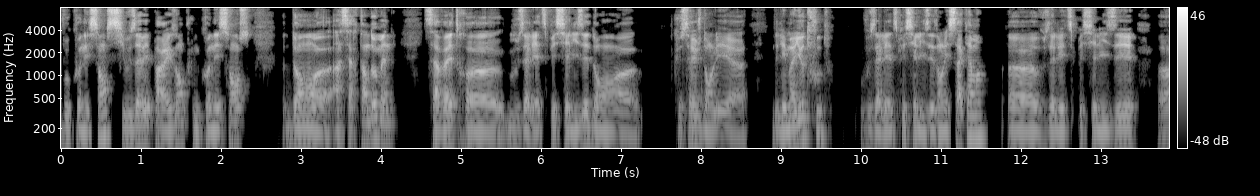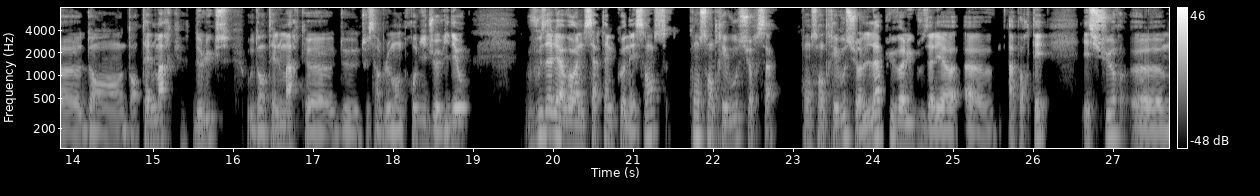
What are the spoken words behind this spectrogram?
vos connaissances. Si vous avez par exemple une connaissance dans euh, un certain domaine, ça va être, vous allez être spécialisé dans, que sais-je, dans les, les maillots de foot. Vous allez être spécialisé dans les sacs à main. Vous allez être spécialisé dans, dans telle marque de luxe ou dans telle marque de tout simplement de produits de jeux vidéo. Vous allez avoir une certaine connaissance. Concentrez-vous sur ça. Concentrez-vous sur la plus-value que vous allez euh, euh, apporter et sur euh,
